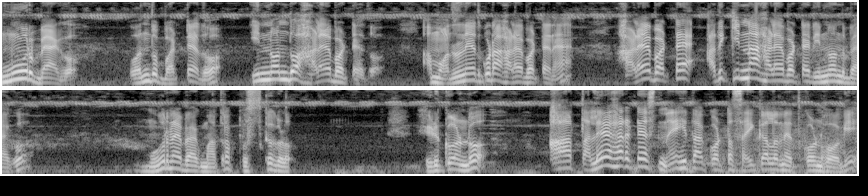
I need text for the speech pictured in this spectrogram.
ಮೂರು ಬ್ಯಾಗು, ಒಂದು ಬಟ್ಟೆದು, ಇನ್ನೊಂದು ಹಳೆ ಬಟ್ಟೆದು. ಆ ಮೊದಲನೇದು ಕೂಡ ಹಳೆ ಬಟ್ಟೆನೇ. ಹಳೆ ಬಟ್ಟೆ, ಅದಕ್ಕಿನ್ನ ಹಳೆ ಬಟ್ಟೆದು ಇನ್ನೊಂದು ಬ್ಯಾಗು. ಮೂರನೇ ಬ್ಯಾಗ್ ಮಾತ್ರ ಪುಸ್ತಕಗಳು. ಹಿಡ್ಕೊಂಡು ಆ ತಲೆಹರಟೆ ಸ್ನೇಹಿತ ಕೊಟ್ಟ ಸೈಕಲನ್ನು ಎತ್ಕೊಂಡು ಹೋಗಿ,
